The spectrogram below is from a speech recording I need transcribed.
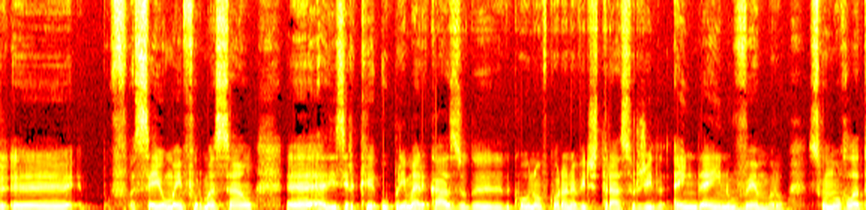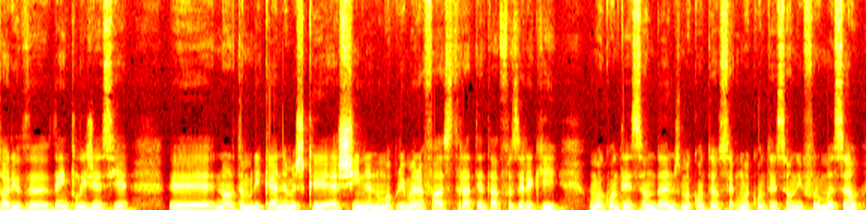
saiu uma informação uh, a dizer que o primeiro caso de, de, com o novo coronavírus terá surgido ainda em novembro, segundo um relatório da inteligência uh, norte-americana, mas que a China, numa primeira fase, terá tentado fazer aqui uma contenção de danos, uma contenção, uma contenção de informação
